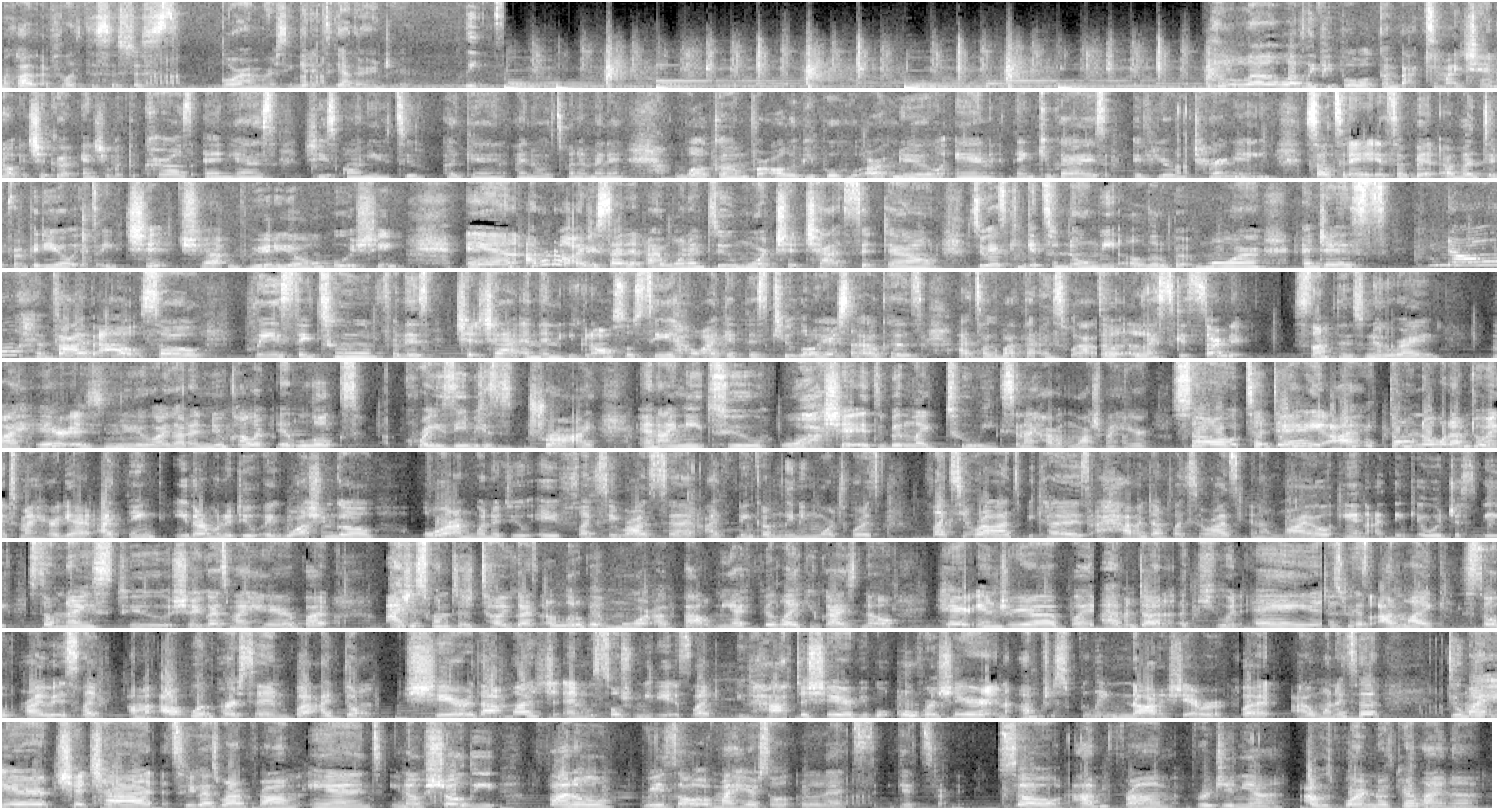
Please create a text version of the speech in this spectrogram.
my god, I feel like this is just Laura mercy, get it together, Andrea. Please. Hello lovely people, welcome back to my channel. It's your girl Andrea with the curls and yes, she's on YouTube again. I know it's been a minute. Welcome for all the people who are new and thank you guys if you're returning. So today it's a bit of a different video. It's a chit chat video. Who is she? And I don't know, I decided I want to do more chit chat sit down so you guys can get to know me a little bit more and just you know vibe out. So please stay tuned for this chit chat and then you can also see how I get this cute little hairstyle because I talk about that as well. So let's get started. Something's new, right? My hair is new. I got a new color. It looks crazy because it's dry and I need to wash it. It's been like two weeks and I haven't washed my hair. So today, I don't know what I'm doing to my hair yet. I think either I'm gonna do a wash and go or I'm gonna do a flexi rod set. I think I'm leaning more towards flexi rods because I haven't done flexi rods in a while and I think it would just be so nice to show you guys my hair but I just wanted to tell you guys a little bit more about me. I feel like you guys know Hair Andrea, but I haven't done a Q&A just because I'm like so private. It's like I'm an outgoing person, but I don't share that much. And with social media, it's like you have to share, people overshare, and I'm just really not a sharer. But I wanted to do my hair, chit chat, tell you guys where I'm from, and you know, show the final result of my hair. So let's get started. So I'm from Virginia. I was born in North Carolina,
